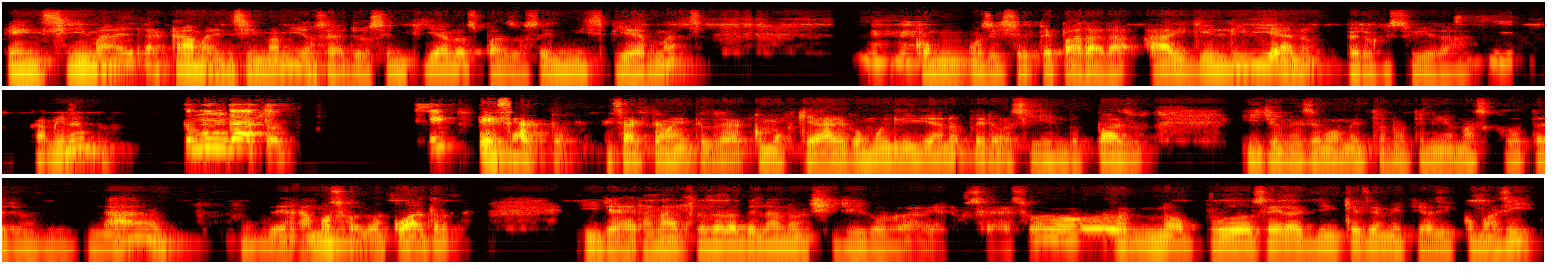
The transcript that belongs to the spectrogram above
Encima de la cama, encima mío. O sea, yo sentía los pasos en mis piernas, Ujú, como si se te parara alguien liviano, pero que estuviera ujú. caminando. Como un gato, ¿sí? Exacto, exactamente. O sea, como que algo muy liviano, pero haciendo pasos. Y yo en ese momento no tenía mascota, yo nada, éramos solo cuatro. Y ya eran altas horas de la noche. Y yo digo, a ver, o sea, eso no pudo ser alguien que se metió así como así.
